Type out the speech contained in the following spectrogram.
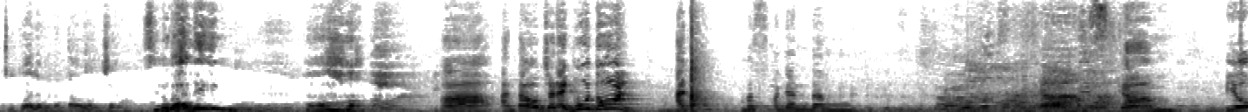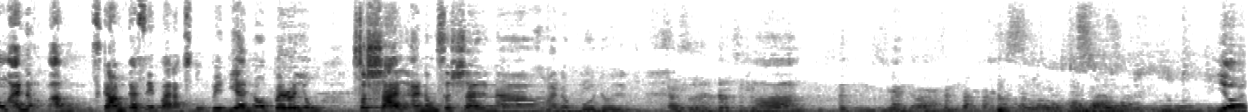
hindi ko alam anong tawag dyan. Sinungaling. Ah, ang tawag dyan ay budol. Anong mas magandang scam. Yung ano, ang scam kasi parang stupid yan, no? Pero yung social, anong social ng ano, budol? Ha? Ano? Yun,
